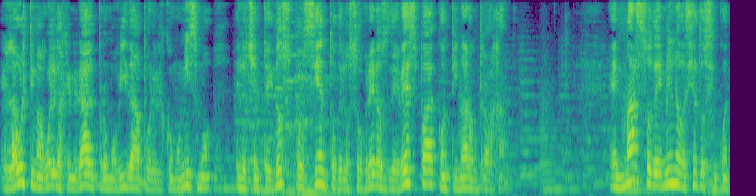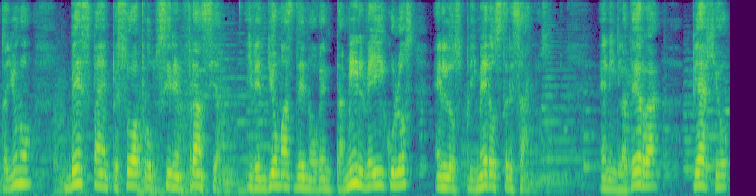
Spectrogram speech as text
En la última huelga general promovida por el comunismo, el 82% de los obreros de Vespa continuaron trabajando. En marzo de 1951, Vespa empezó a producir en Francia y vendió más de 90.000 vehículos en los primeros tres años. En Inglaterra, Piaggio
